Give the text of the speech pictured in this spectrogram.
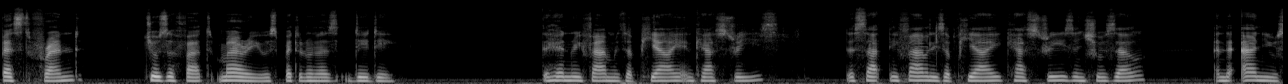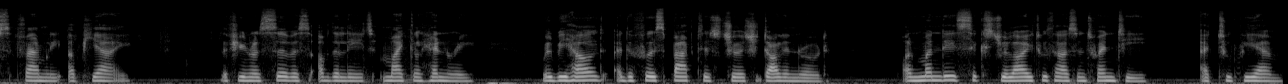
Best friend, Josephat Marius, better known as Didi. The Henry families are Piaye and Castries. The Satney families of Piaye, Castries, and Choiseul. And the Anus family are Piaye. The funeral service of the late Michael Henry will be held at the First Baptist Church, Darling Road, on Monday, 6 July 2020 at 2 p.m.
